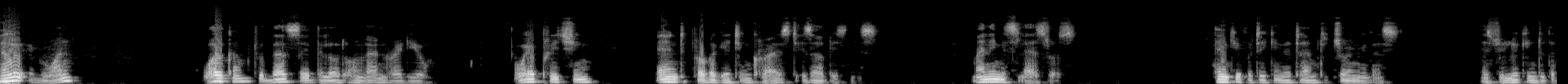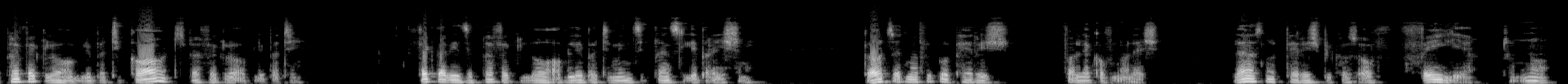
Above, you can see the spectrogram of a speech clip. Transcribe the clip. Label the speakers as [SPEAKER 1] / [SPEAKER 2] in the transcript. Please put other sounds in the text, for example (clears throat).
[SPEAKER 1] Hello everyone. Welcome to Thus Said the Lord Online Radio, where preaching and propagating Christ is our business. My name is Lazarus. Thank you for taking the time to join with us as we look into the perfect law of liberty, God's perfect law of liberty. The fact that it's a perfect law of liberty means it brings liberation. God said, My people perish for lack of knowledge. Let us not perish because of failure to know.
